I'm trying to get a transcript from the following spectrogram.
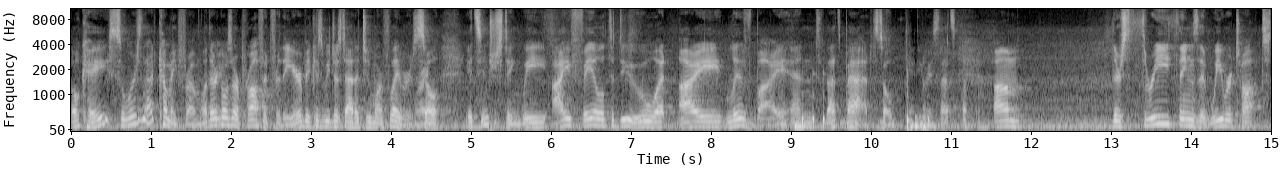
okay so where's that coming from? Well there goes our profit for the year because we just added two more flavors. So it's interesting. We I fail to do what I live by and that's bad. So anyways that's um, there's three things that we were taught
